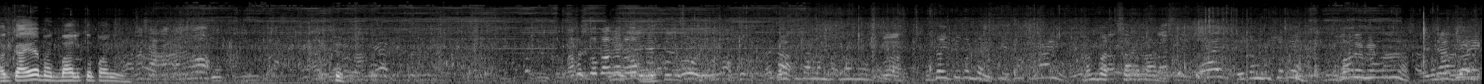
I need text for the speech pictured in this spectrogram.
Magkaya, magbalik yung pangyo. Lambat sa katan. Itang bisyak yan. Balo na niya. Ay,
